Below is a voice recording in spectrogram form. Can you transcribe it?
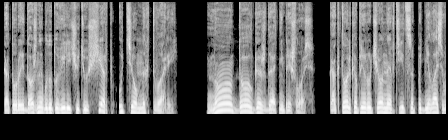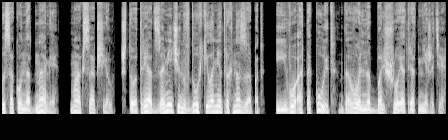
которые должны будут увеличить ущерб у темных тварей. Но долго ждать не пришлось. Как только прирученная птица поднялась высоко над нами, Макс сообщил, что отряд замечен в двух километрах на запад, и его атакует довольно большой отряд нежити.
